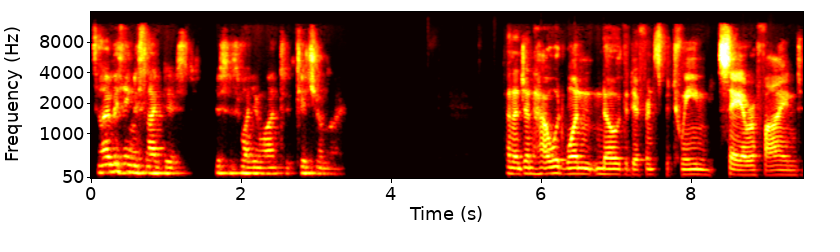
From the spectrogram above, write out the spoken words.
So everything is like this. This is what you want to teach your mind. Tanajan, how would one know the difference between, say, a refined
